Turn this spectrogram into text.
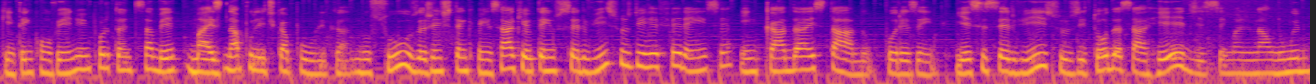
quem tem convênio é importante saber, mas na política pública, no SUS, a gente tem que pensar que eu tenho serviços de referência em cada estado, por exemplo. E esses serviços e toda essa rede, você imaginar o número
